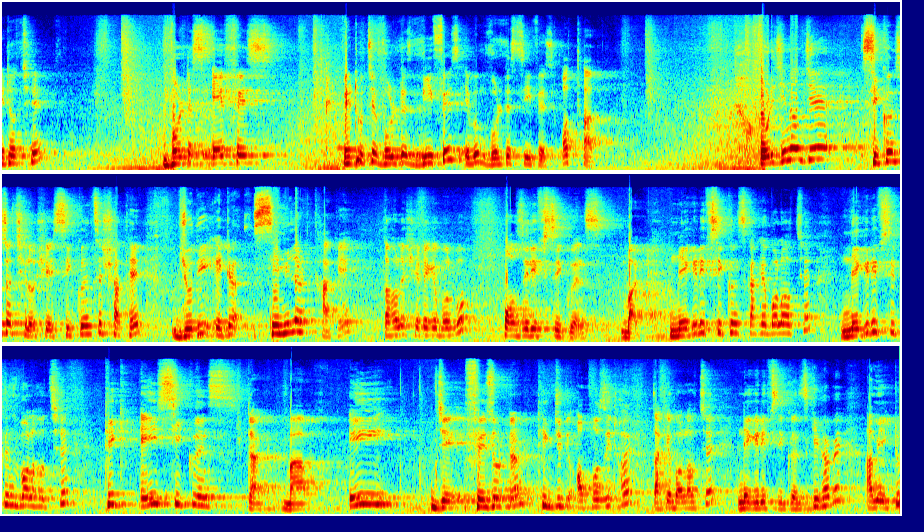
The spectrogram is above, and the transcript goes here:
এটা হচ্ছে ভোল্টেজ এ ফেস এটা হচ্ছে ভোল্টেজ বি ফেস এবং ভোল্টেজ সি ফেস অর্থাৎ অরিজিনাল যে সিকোয়েন্সটা ছিল, সেই সিকোয়েন্সের সাথে যদি এটা সিমিলার থাকে, তাহলে সেটাকে বলব positive sequence but negative sequence কাকে বলা হচ্ছে? নেগেটিভ সিকোয়েন্স বলা হচ্ছে ঠিক এই সিকোয়েন্সটা বা এই যে ফেজরটার ঠিক যদি অপোজিট হয়, তাকে বলা হচ্ছে নেগেটিভ সিকোয়েন্স কীভাবে? আমি একটু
